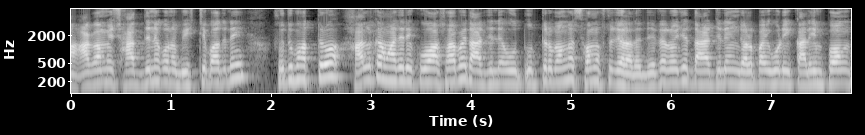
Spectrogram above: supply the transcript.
আগামী সাত দিনে কোনো বৃষ্টিপাত নেই। শুধুমাত্র হালকা মাঝারি কুয়াশা হবে, দার্জিলিং উত- উত্তরবঙ্গের সমস্ত জেলাতে। যেটা রয়েছে দার্জিলিং, জলপাইগুড়ি, কালিম্পং,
